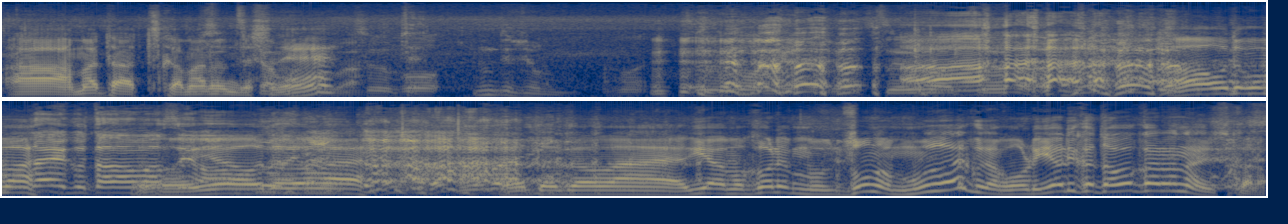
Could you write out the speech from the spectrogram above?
ああまた捕まるんですね。通報。なんでしょう。ああ男前。いや男前。男前。いやもうこれもうそんなモザイクなんか俺やり方わからないですから。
